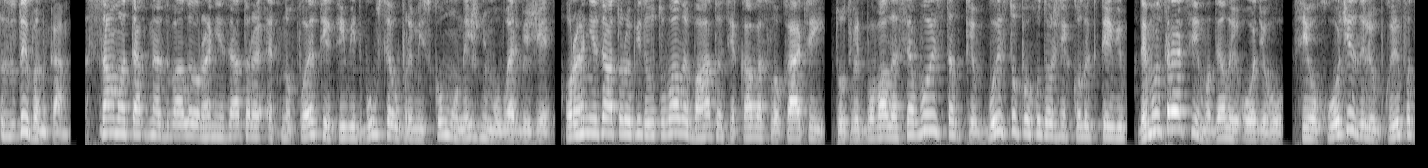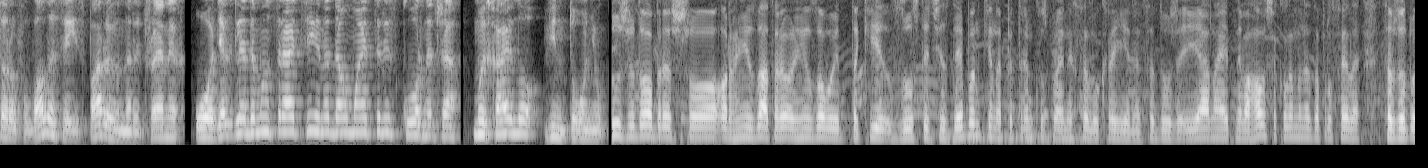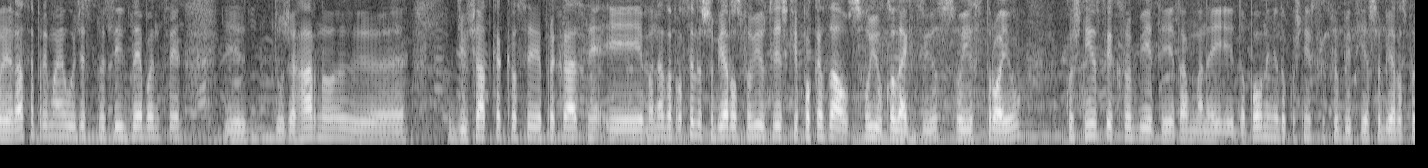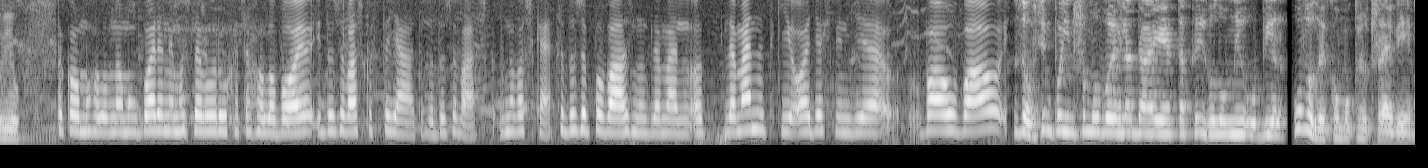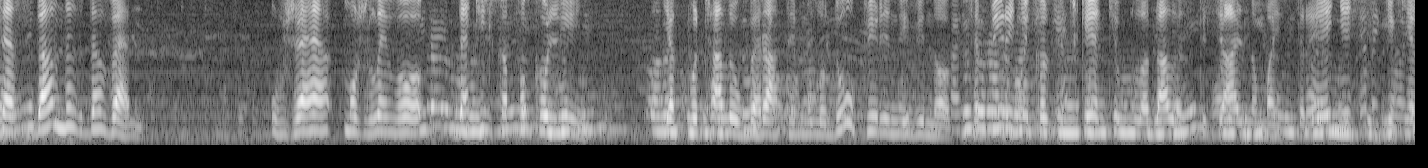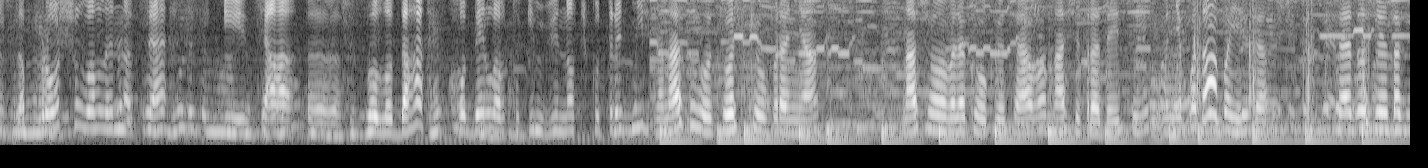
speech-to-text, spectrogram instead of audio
Здибанка. Саме так назвали організатори етнофест, який відбувся у приміському нижньому вербіжі. Організатори підготували багато цікавих локацій. Тут відбувалися виставки, виступи художніх колективів, демонстрації моделей одягу. Всі охочі залюбки фотографувалися із парою наречених. Одяг для демонстрації надав майстер із Корнича Михайло Вінтонюк. Дуже добре, що організатори організовують такі зустрічі з Дибанки на підтримку Збройних сил України. Це дуже. І я навіть не вагався, коли мене запросили. Це вже другий раз я приймаю участь на цій здибанці. І дуже гарно. е, Дівчатка красиві, прекрасні. І мене запросили, щоб я розповів трішки, показав свою колекцію своїх строїв. Кушнірських робіт, і там в мене і доповнення до кушнірських робіт є, щоб я розповів В такому головному уборі неможливо рухати головою і дуже важко стояти, бо дуже важко. Воно важке. Це дуже поважно для мене. От для мене такий одяг він є вау-вау. Зовсім по-іншому виглядає такий головний убір у великому ключеві. Це з давних давен. Уже, можливо, декілька поколінь, як почали вбирати молоду у вінок. Це піряні козачки, які вкладали спеціально майстрині, яких запрошували на це. І ця е, молода ходила в такому віночку три дні. На нас гуцульське вбрання нашого великого ключева, наші традиції. Мені подобається. Це дуже так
